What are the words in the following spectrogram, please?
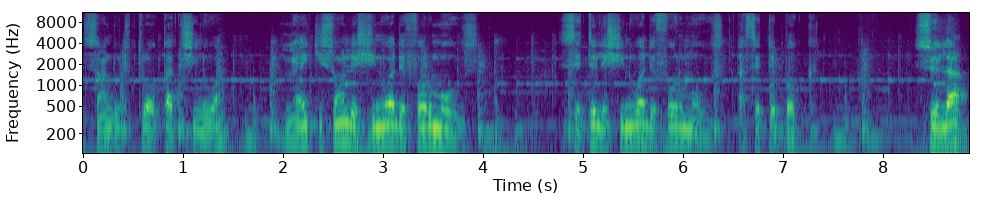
sans doute 3 ou 4 Chinois, mais qui sont les Chinois de Formose. C'était les Chinois de Formose à cette époque. Cela,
